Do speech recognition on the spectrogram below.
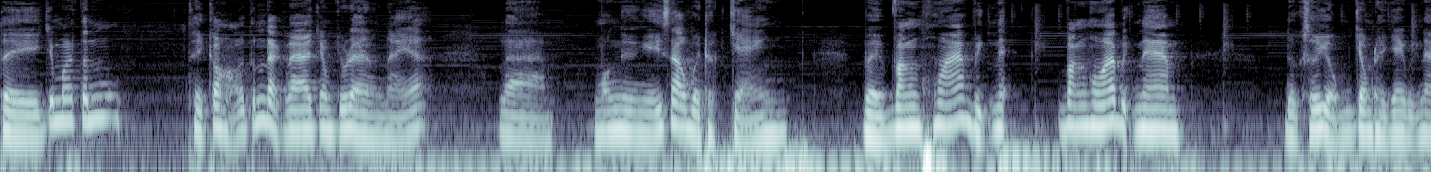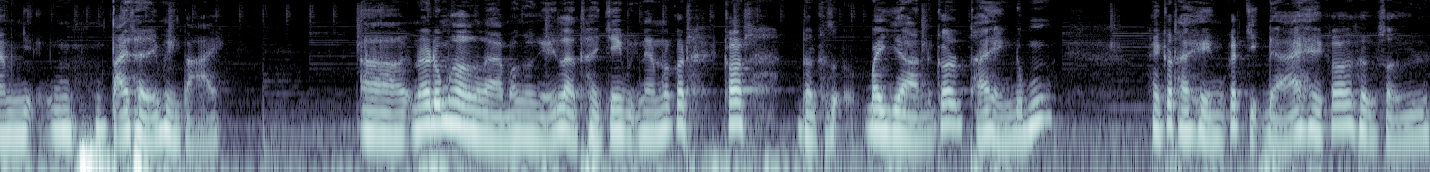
Thì chúng mới tính thì câu hỏi tính đặt ra trong chủ đề lần này á là mọi người nghĩ sao về thực trạng về văn hóa Việt Nam văn hóa Việt Nam được sử dụng trong thời gian Việt Nam tại thời điểm hiện tại? À, nói đúng hơn là mọi người nghĩ là thời trang Việt Nam nó có có thực sự bây giờ nó có thể hiện đúng hay có thể hiện một cách triệt để hay có thực sự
